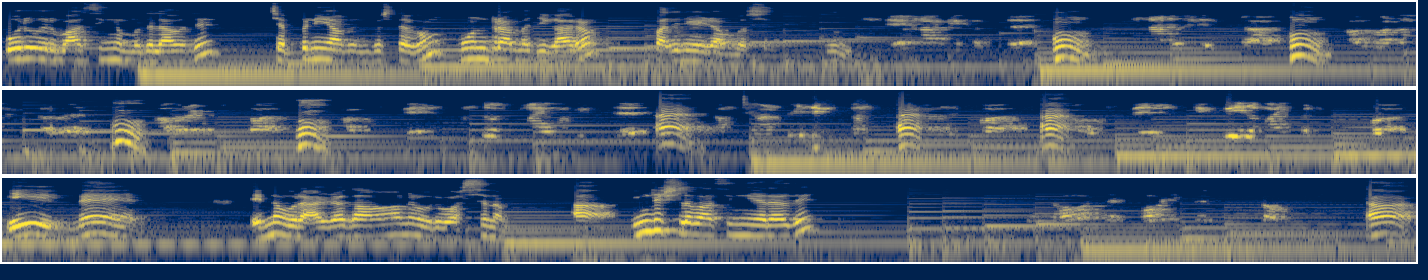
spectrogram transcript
ஒருவர் வாசிங்க முதலாவது செப்பனியாவின் புஸ்தகம் மூன்றாம் அதிகாரம் பதினேழாம் வசனம். ம். என்ன ஒரு அழகான ஒரு வசனம். இங்கிலீஷ்ல வாசிங்க யாராவது? ஆ.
